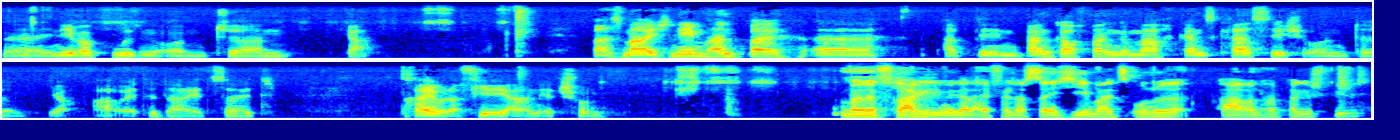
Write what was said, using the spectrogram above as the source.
äh, in Leverkusen und ähm, was mache ich neben Handball? Äh, habe den Bankkaufmann gemacht, ganz klassisch und äh, ja, arbeite da jetzt seit drei oder vier Jahren jetzt schon. Meine Frage, die mir gerade einfällt, hast du eigentlich jemals ohne Aaron Handball gespielt?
